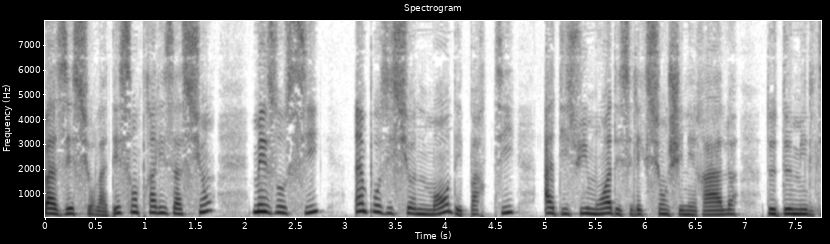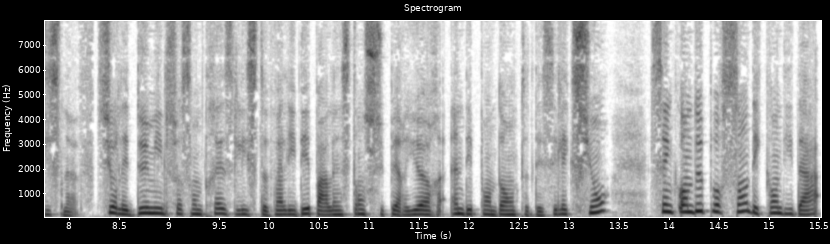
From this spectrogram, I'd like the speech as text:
basée sur la décentralisation, mais aussi un positionnement des partis à 18 mois des élections générales de 2019. Sur les 2073 listes validées par l'instance supérieure indépendante des élections, 52% des candidats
